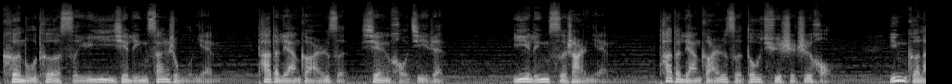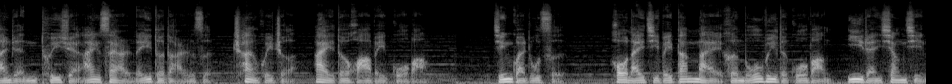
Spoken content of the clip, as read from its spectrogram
克努特死于一千零三十五年，他的两个儿子先后继任。一零四十二年，他的两个儿子都去世之后。英格兰人推选埃塞尔雷德的儿子忏悔者爱德华为国王。尽管如此，后来几位丹麦和挪威的国王依然相信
